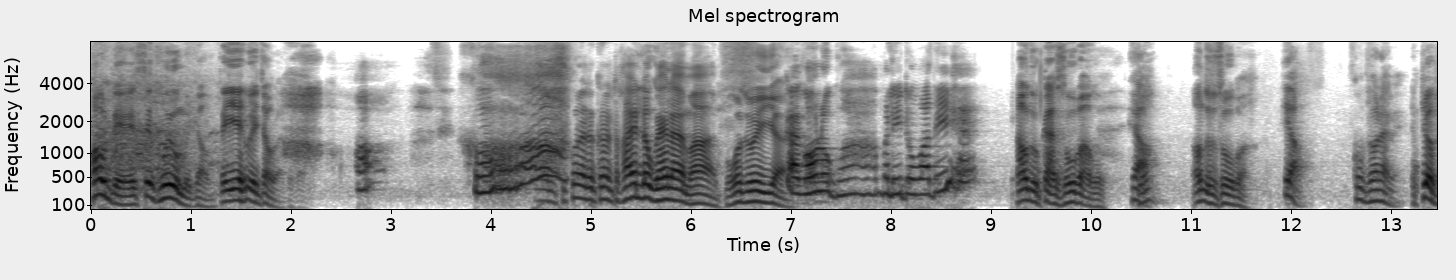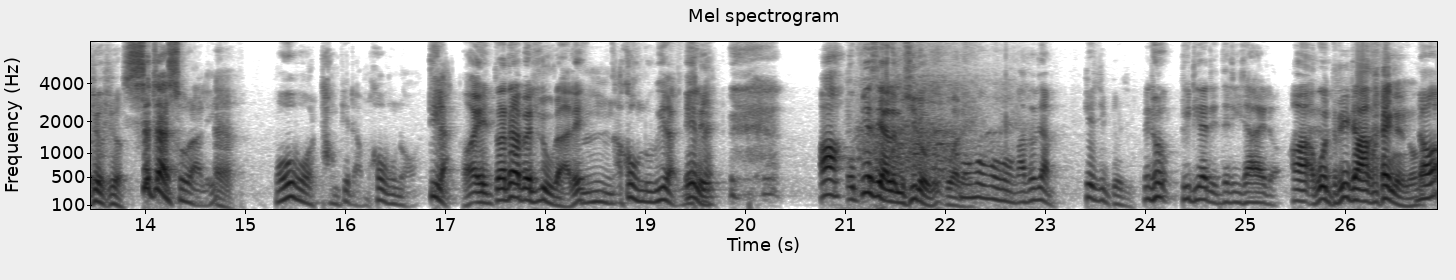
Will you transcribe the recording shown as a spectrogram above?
ဟုတ်တယ်စစ်ခွေးကိုမကြောက်ဘူးတရေပဲကြောက်တာခွာခုနကတခါတလောက်ခိုင်းလိုက်မှာဘောဆွေးကြီးကကန်ကောင်းလို့ကွာမလီတော်ပါသေးရဲ့နောက်သူကန်ဆိုးပါကိုဟဲ့နောက်သူဆိုးပါဟဲ့ကိုပြောလိုက်ပဲပြော့ပြော့ပြော့စစ်တပ်ဆိုတာလေအဲမိုးပေါ်ထောင်ပစ်တာမဟုတ်ဘူးနော်တိလားဟောအေးတွန်းတက်ပဲလှူတာလေอืมအကုန်လူပြီးတာအေးလေဟာဟိုပြစ်စရာလည်းမရှိတော့ဘူးကိုကမလေဟုတ်မဟုတ်မဟုတ်ငါပြောပြမယ်ပြစ်ကြည့်ပြစ်ကြည့်မင်းတို့ PDF တွေတတိထားလိုက်တော့ဟာအခုသတိထားခိုင်းနေနော်နော်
